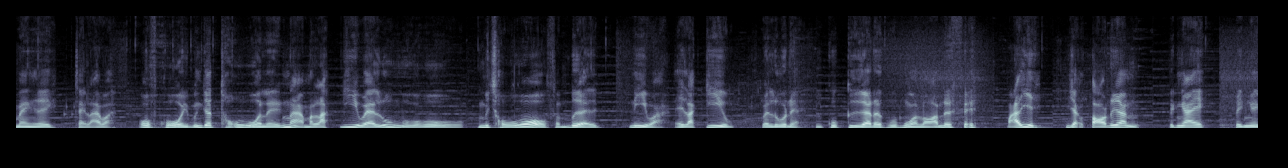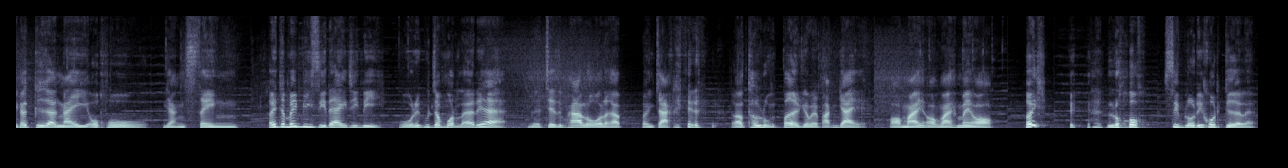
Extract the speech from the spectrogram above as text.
แม่งเลยใจร้ายว่ะโอ้โหมึงจะโชว์เลยหนามาลักกี้แวลูโอ้โหไม่โชว์ผมเบื่อนี่ว่ะไอ้ลักกี้แวลูเนี่ยกูเกลือแล้วกูหัวร้อนเลยไปอยากต่อเนื่องเป็นไง เป็นไงก็เกลือไงโอ้โห อย่างเซ็งเฮ้ยจะไม่มีสีแดงจริงดิโหนี่กูจะหมดแล้วเนี่ยเหลือ 75 โลแล้วครับ หลังจากที่เราถลุงเปิดกันไปพักใหญ่ ออกไหมออกไหมไม่ออก เฮ้ย โล10โลนี่โคตรเกินเลย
